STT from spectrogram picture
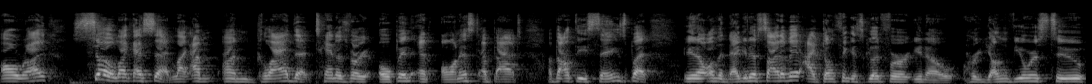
all right? So, like I said, like I'm, I'm glad that Tana's very open and honest about, about these things, but you know, on the negative side of it, I don't think it's good for, you know, her young viewers to,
